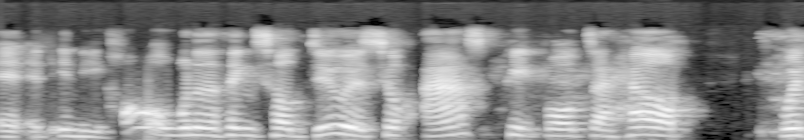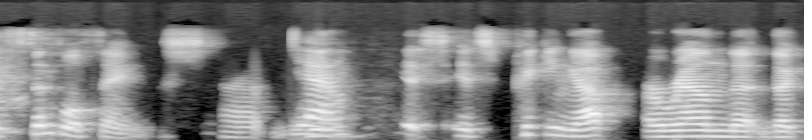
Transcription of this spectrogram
at Indy Hall. One of the things he'll do is he'll ask people to help with simple things. Uh, yeah. You know, it's it's picking up around the, the,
